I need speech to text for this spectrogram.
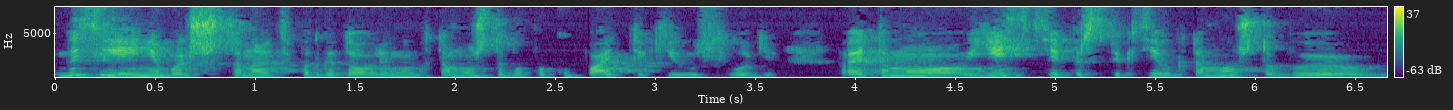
Население больше становится подготовленным к тому, чтобы покупать такие услуги. Поэтому есть все перспективы к тому, чтобы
